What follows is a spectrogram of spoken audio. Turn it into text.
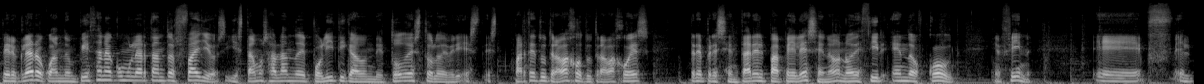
pero claro, cuando empiezan a acumular tantos fallos y estamos hablando de política donde todo esto lo debería es, es parte de tu trabajo, tu trabajo es representar el papel ese, ¿no? No decir end of quote. En fin, eh, el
